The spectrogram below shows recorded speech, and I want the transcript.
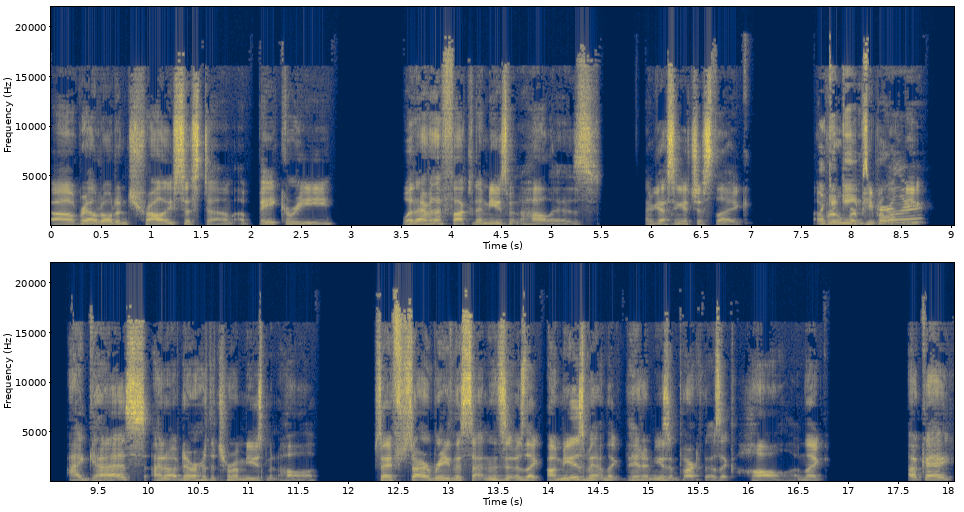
a railroad and trolley system, a bakery, whatever the fuck an amusement hall is. I'm guessing it's just like a like a room where people amu- I guess I don't. know. I've never heard the term amusement hall. So I started reading the sentence. It was like amusement. I'm like, they had an amusement park. That was like hall. I'm like, okay,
